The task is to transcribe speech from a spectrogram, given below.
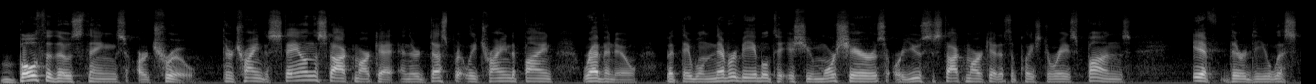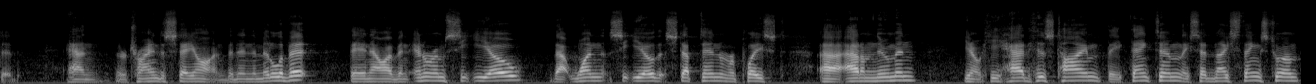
Both of those things are true. They're trying to stay on the stock market and they're desperately trying to find revenue, but they will never be able to issue more shares or use the stock market as a place to raise funds if they're delisted and they're trying to stay on. But in the middle of it, they now have an interim CEO. That one CEO that stepped in and replaced uh, Adam Neumann, you know, he had his time. They thanked him. They said nice things to him.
